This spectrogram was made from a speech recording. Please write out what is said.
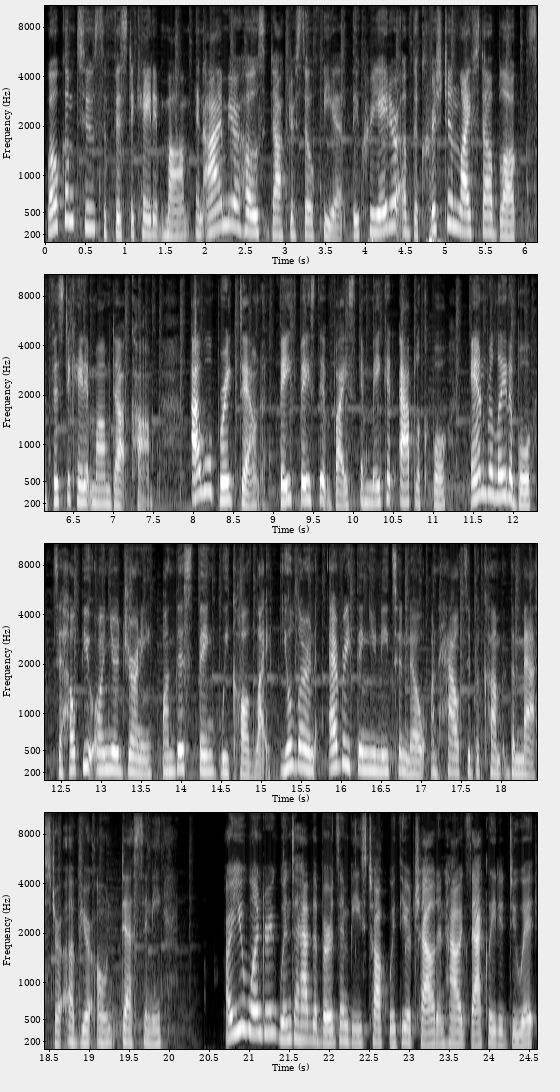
Welcome to Sophisticated Mom, and I'm your host, Dr. Sophia, the creator of the Christian lifestyle blog, sophisticatedmom.com. I will break down faith based advice and make it applicable and relatable to help you on your journey on this thing we call life. You'll learn everything you need to know on how to become the master of your own destiny. Are you wondering when to have the birds and bees talk with your child and how exactly to do it?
